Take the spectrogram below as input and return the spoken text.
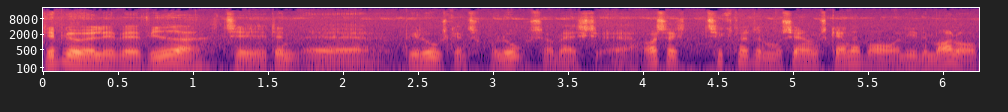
det blev leveret videre til den øh, biologiske antropolog, som er, er også tilknyttet Museum Skanderborg, Line Mollerup.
